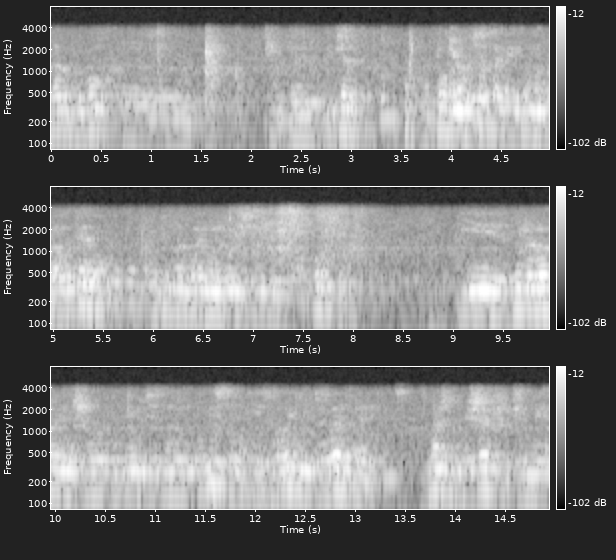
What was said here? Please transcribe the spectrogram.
дав би Бог, е, щоб е, бюджет наповнився так, як ми набрали темпу, потім наберемо можливість виділити кошти. І дуже радую, що не дивлячись на велику відстань, і з Волині привезли значно дешевше, чим ми е,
